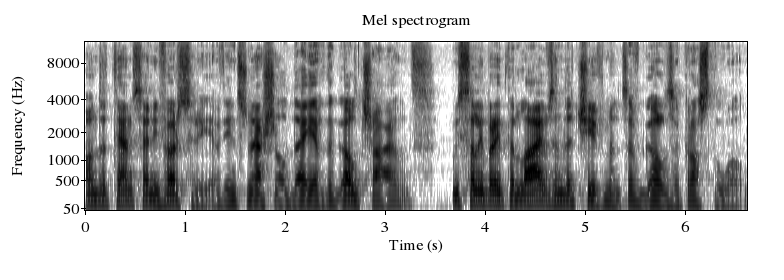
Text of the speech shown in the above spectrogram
On the 10th anniversary of the International Day of the Girl Child, we celebrate the lives and achievements of girls across the world.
